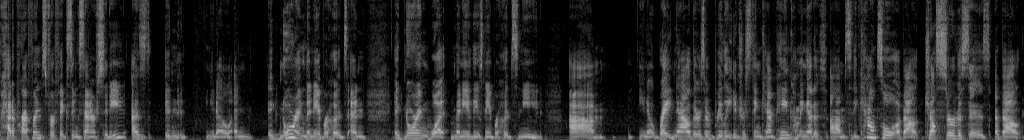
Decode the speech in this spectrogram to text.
had a preference for fixing Center City as in, you know, and ignoring the neighborhoods and ignoring what many of these neighborhoods need. Um, you know, right now there's a really interesting campaign coming out of um, city council about just services, about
